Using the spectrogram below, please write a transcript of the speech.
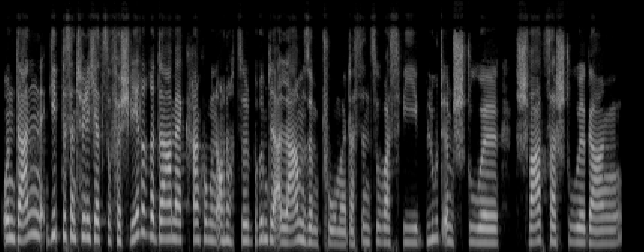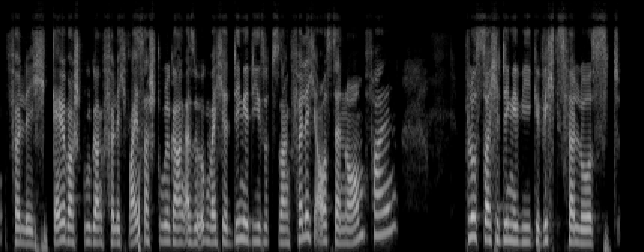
Und dann gibt es natürlich jetzt so für schwerere Darmerkrankungen auch noch so berühmte Alarmsymptome. Das sind sowas wie Blut im Stuhl, schwarzer Stuhlgang, völlig gelber Stuhlgang, völlig weißer Stuhlgang, also irgendwelche Dinge, die sozusagen völlig aus der Norm fallen. Plus solche Dinge wie Gewichtsverlust,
